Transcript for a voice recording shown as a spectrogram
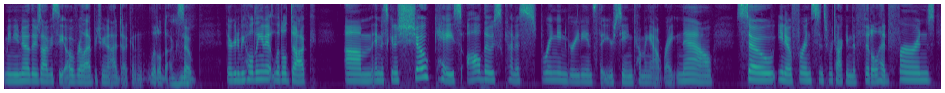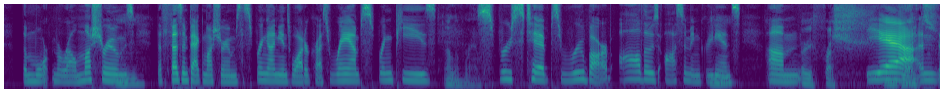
I mean, you know, there's obviously overlap between Odd Duck and Little Duck. So they're going to be holding it at Little Duck. Um, and it's going to showcase all those kind of spring ingredients that you're seeing coming out right now. So, you know, for instance, we're talking the fiddlehead ferns, the mor- morel mushrooms, the pheasantback mushrooms, the spring onions, watercress, ramps, spring peas, I love ramp. spruce tips, rhubarb, all those awesome ingredients. Um, Very fresh. yeah, bright. and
